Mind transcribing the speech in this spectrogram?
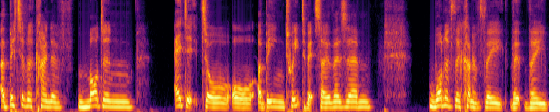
a bit of a kind of modern edit or, or are being tweaked a bit. So there's um, one of the kind of the, the, the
